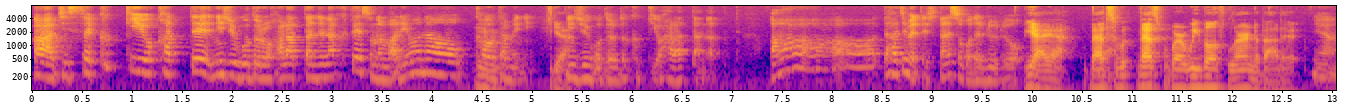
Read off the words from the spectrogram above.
あ実際クッキーを買って25ドルを払ったんじゃなくて、そのマリワナを買うために Yeah. 25ドルとクッキーを払ったんだって。あーで初めて知ったね、そこでルールを。 Yeah, yeah. That's wh- that's where we both learned about it. Yeah.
